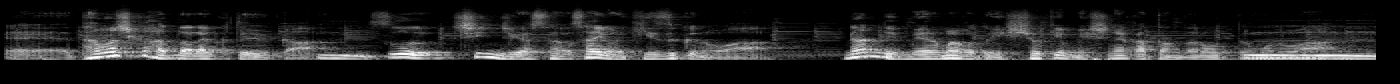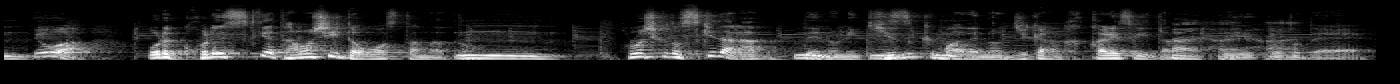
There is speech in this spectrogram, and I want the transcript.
えー楽しく働くというか、うん。すごいシンジがさ最後に気づくのはなんで目の前のことを一生懸命しなかったんだろうって思うのは、うん。要は俺これ好きで楽しいと思ってたんだと、うん。この仕事好きだなっていうのに気づくまでの時間がかかりすぎたっていうことで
